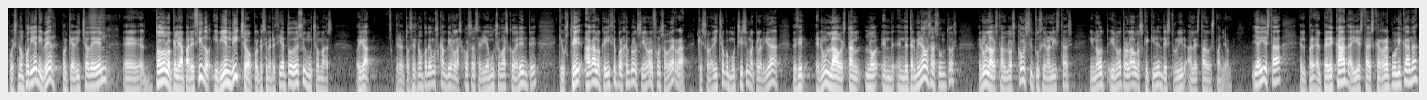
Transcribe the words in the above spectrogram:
pues no podía ni ver, porque ha dicho de él eh, todo lo que le ha parecido, y bien dicho, porque se merecía todo eso y mucho más. Oiga, pero entonces no podemos cambiar las cosas, sería mucho más coherente que usted haga lo que dice, por ejemplo, el señor Alfonso Guerra, que eso lo ha dicho con muchísima claridad. Es decir, en un lado están, en, determinados asuntos, en un lado están los constitucionalistas y, en otro lado los que quieren destruir al Estado español. Y ahí está el, el PDCAT, ahí está Esquerra Republicana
